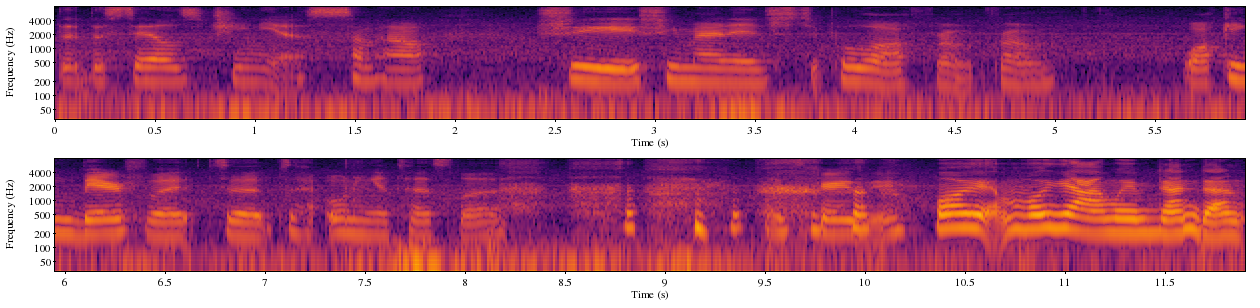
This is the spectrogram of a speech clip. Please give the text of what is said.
the, the sales genius. Somehow, she she managed to pull off from from walking barefoot to, to owning a Tesla. That's crazy. Well, yeah, well, yeah, we've done done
